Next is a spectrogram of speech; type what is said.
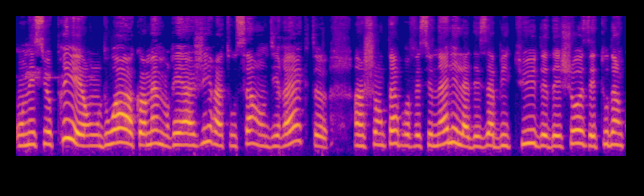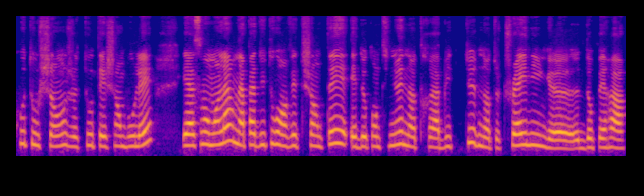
on est surpris et on doit quand même réagir à tout ça en direct. Un chanteur professionnel, il a des habitudes, des choses et tout d'un coup tout change, tout est chamboulé. Et à ce moment-là, on n'a pas du tout envie de chanter et de continuer notre habitude, notre training euh, d'opéra.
